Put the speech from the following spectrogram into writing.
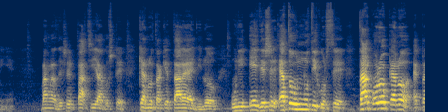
নিয়ে বাংলাদেশের পাঁচই আগস্টে কেন তাকে তাড়ায় দিল? উনি এই দেশের এত উন্নতি করছে, তারপরেও কেন একটা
